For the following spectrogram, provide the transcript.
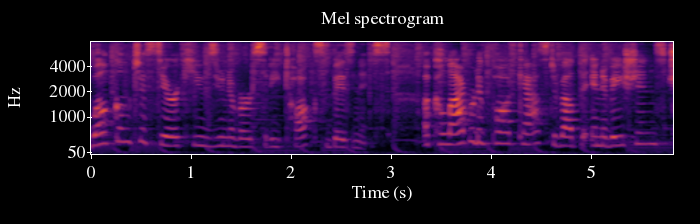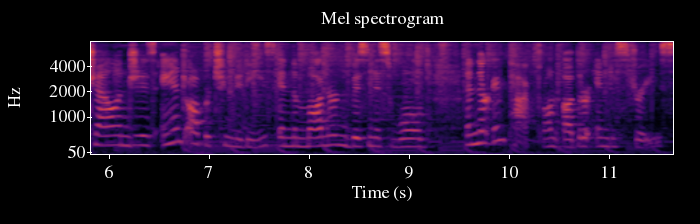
Welcome to Syracuse University Talks Business, a collaborative podcast about the innovations, challenges, and opportunities in the modern business world and their impact on other industries.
